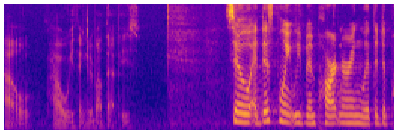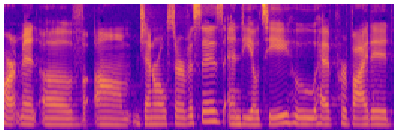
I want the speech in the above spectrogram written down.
how, how are we thinking about that piece? So at this point, we've been partnering with the Department of um, General Services and DOT, who have provided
